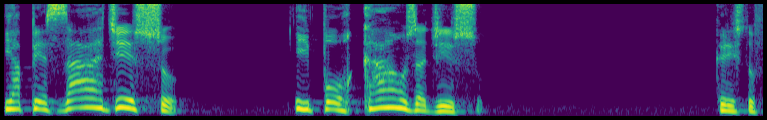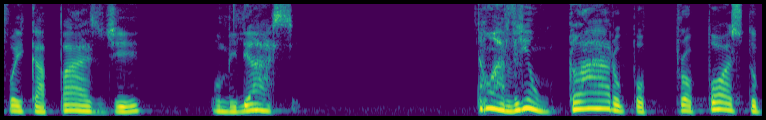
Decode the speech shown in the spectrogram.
E apesar disso, e por causa disso, Cristo foi capaz de humilhar-se. Então havia um claro propósito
